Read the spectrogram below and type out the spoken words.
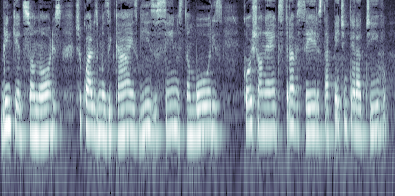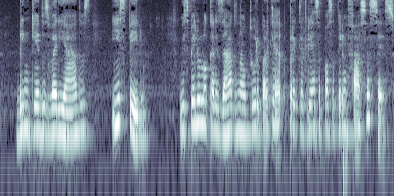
brinquedos sonoros, chocalhos musicais, guizos, sinos, tambores, colchonetes, travesseiros, tapete interativo, brinquedos variados e espelho. O espelho localizado na altura para que, para que a criança possa ter um fácil acesso.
